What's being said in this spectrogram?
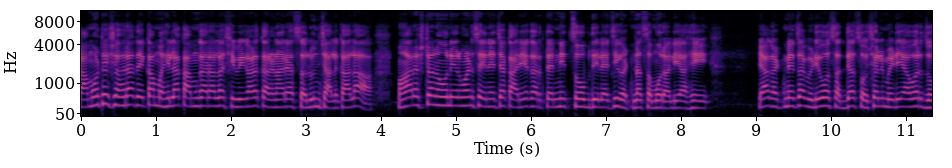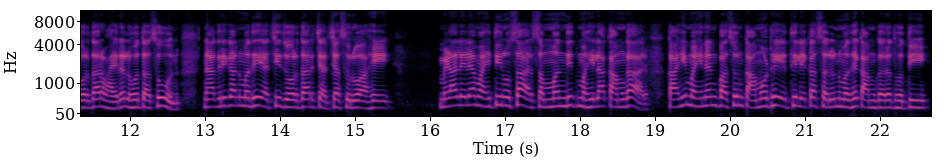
कामोठे शहरात एका महिला कामगाराला शिवीगाळ करणाऱ्या सलून चालकाला महाराष्ट्र नवनिर्माण सेनेच्या कार्यकर्त्यांनी चोप दिल्याची घटना समोर आली आहे. या घटनेचा व्हिडिओ सध्या सोशल मीडियावर जोरदार व्हायरल होत असून नागरिकांमध्ये याची जोरदार चर्चा सुरू आहे. मिळालेल्या माहितीनुसार संबंधित महिला कामगार काही महिन्यांपासून कामोठे येथील एका सलूनमध्ये काम करत होती.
